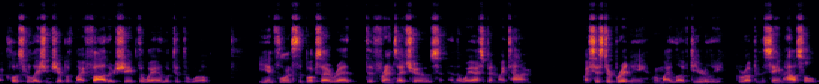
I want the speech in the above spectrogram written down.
a close relationship with my father shaped the way I looked at the world. He influenced the books I read, the friends I chose, and the way I spent my time. My sister Brittany, whom I love dearly, grew up in the same household.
